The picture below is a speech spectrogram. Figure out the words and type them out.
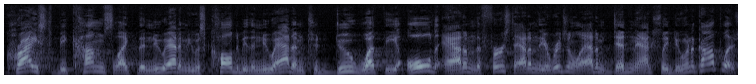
Christ becomes like the new Adam. He was called to be the new Adam to do what the old Adam, the first Adam, the original Adam, didn't actually do and accomplish.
